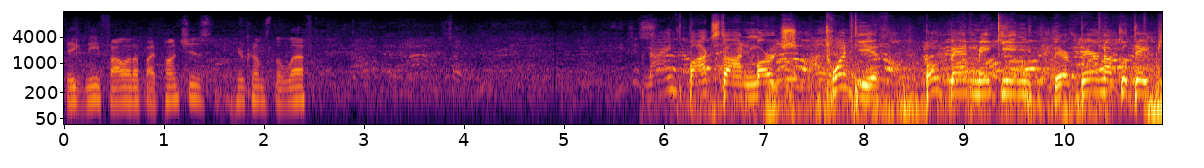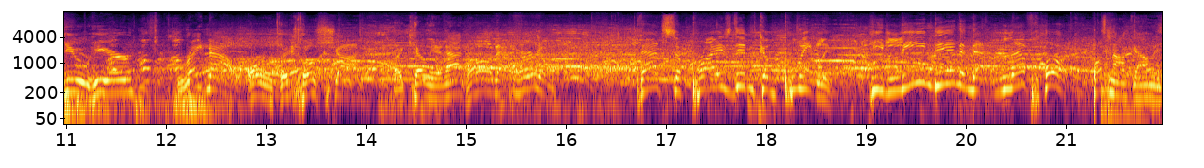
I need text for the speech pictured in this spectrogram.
Big knee followed up by punches. Here comes the left. Ninth boxed on March 20th. Both men making their bare knuckle debut here right now. Oh, good hook shot by Kelly, and that oh, that hurt him. That surprised him completely. He leaned in and that left hook. His knockout is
